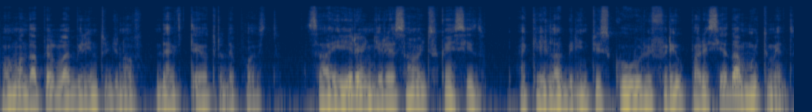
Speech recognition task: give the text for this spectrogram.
Vamos andar pelo labirinto de novo. Deve ter outro depósito. Saíram em direção ao desconhecido. Aquele labirinto escuro e frio parecia dar muito medo,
